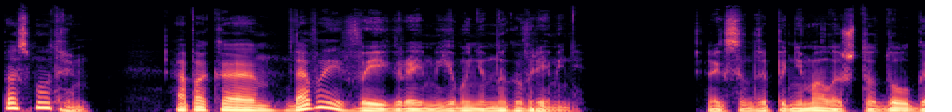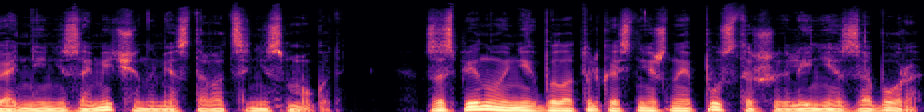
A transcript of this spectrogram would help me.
Посмотрим. А пока давай выиграем ему немного времени. Александра понимала, что долго они незамеченными оставаться не смогут. За спиной у них была только снежная пустошь и линия забора.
